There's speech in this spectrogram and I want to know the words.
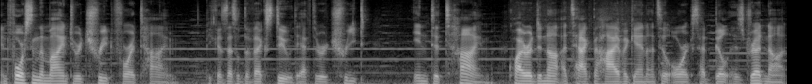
and forcing the mind to retreat for a time, because that's what the Vex do, they have to retreat into time. Quira did not attack the Hive again until Oryx had built his Dreadnought,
